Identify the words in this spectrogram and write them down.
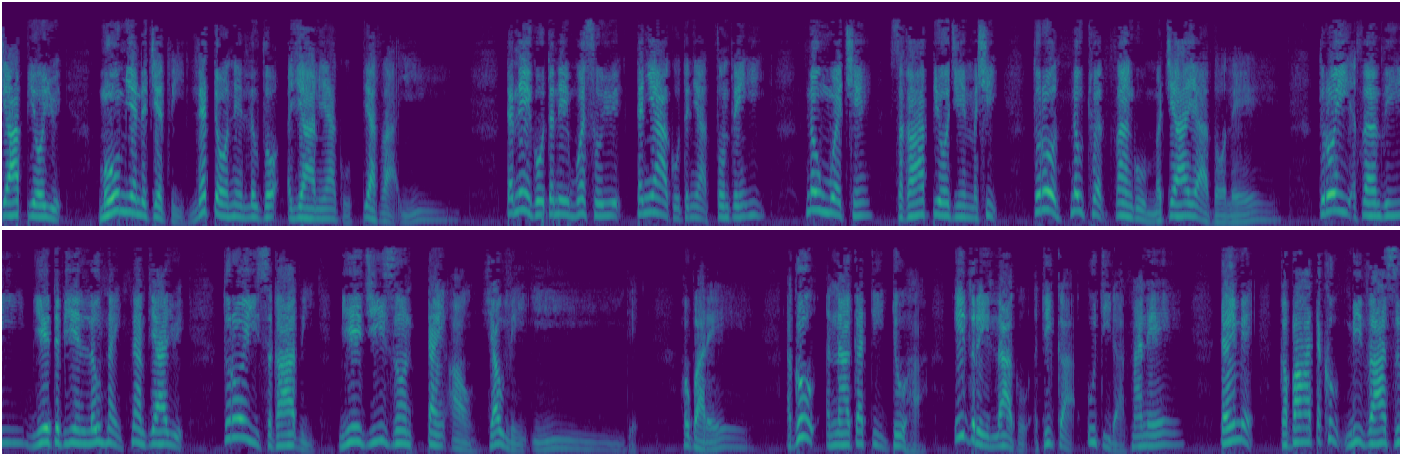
ကြားပြော၍မိုးမျက်နှာချက်သည်လက်တော်နှင့်လှုပ်သောအရာများကိုပြသ၏တနေ့ကိုတနေ့မွဲ့ဆို၍တညကိုတညသွန်သင်၏နှုတ်မွဲ့ခြင်းစကားပြောခြင်းမရှိသူတို့နှုတ်ထွက်သံကိုမကြားရတော့လေသူတို့၏အသံသည်မြေတပြင်လုံး၌နှံ့ပြား၍ သူတို့၏စကားသည်မြေကြီးစွန်းတိုင်အောင်ရောက်လေ၏တဲ့ဟုတ်ပါတယ်အခုအနာဂတ်တို့ဟာဣသရေလကိုအဓိကဥတည်တာမှန်တယ်ဒါပေမဲ့ကဘာတစ်ခုမိသားစု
